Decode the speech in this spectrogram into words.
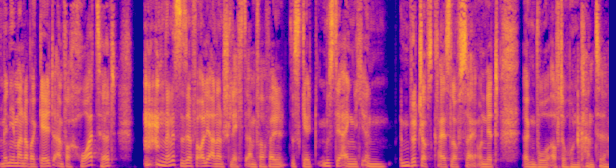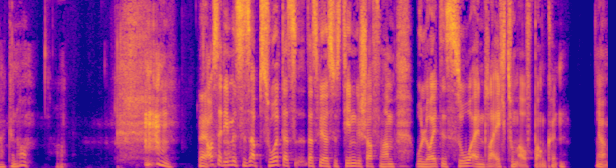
Wenn jemand aber Geld einfach hortet, dann ist das ja für alle anderen schlecht einfach, weil das Geld müsste ja eigentlich im, im Wirtschaftskreislauf sein und nicht irgendwo auf der hohen Kante, genau. Ja. Außerdem ist es absurd, dass, dass wir ein System geschaffen haben, wo Leute so ein Reichtum aufbauen können. Ja.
